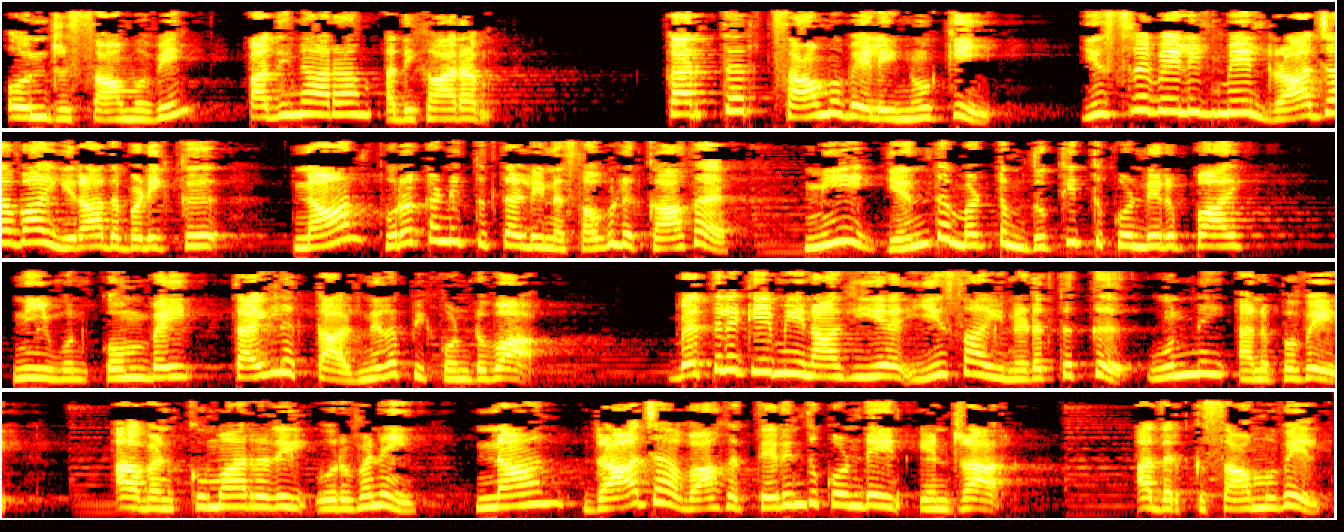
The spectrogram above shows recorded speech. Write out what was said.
ஒன்று சாமுவேல் பதினாறாம் அதிகாரம். கர்த்தர் சாமுவேலை நோக்கி இஸ்ரவேலின் மேல் ராஜாவா இராதபடிக்கு நான் புறக்கணித்து தள்ளின சவுலுக்காக நீ எந்த மட்டும் துக்கித்துக் கொண்டிருப்பாய்? நீ உன் கொம்பை தைலத்தால் நிரப்பிக் கொண்டு வா. பெத்லகேமியனாகிய ஈசாயினிடத்துக்கு உன்னை அனுப்புவேன். அவன் குமாரரில் ஒருவனை நான் ராஜாவாக தெரிந்து கொண்டேன் என்றார். அதற்கு சாமுவேல்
